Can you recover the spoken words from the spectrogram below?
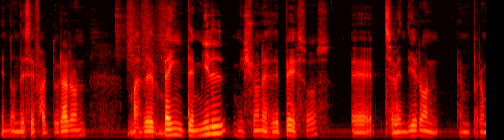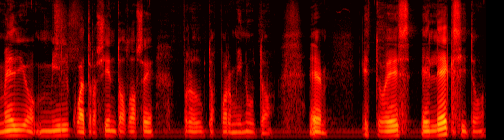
en donde se facturaron más de 20 mil millones de pesos, eh, se vendieron en promedio 1.412 productos por minuto. Eh, esto es el éxito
